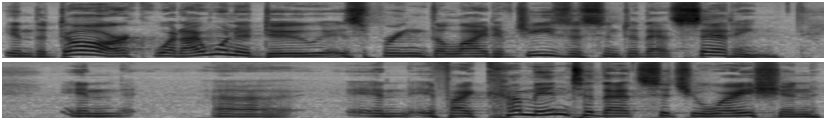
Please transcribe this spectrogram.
in the dark, what I want to do is bring the light of Jesus into that setting. And, uh, and if I come into that situation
